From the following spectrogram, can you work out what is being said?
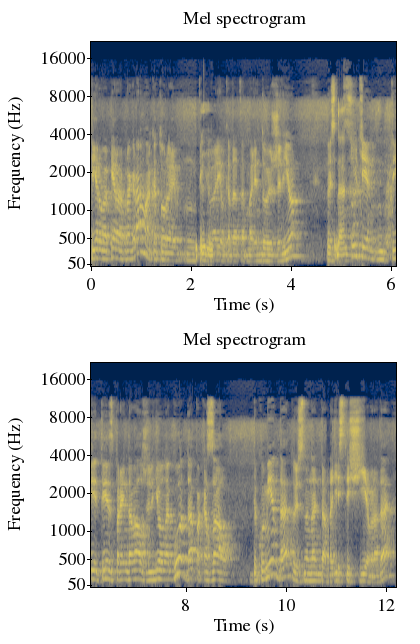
первая, первая программа, о которой ты mm говорил, когда там арендуешь жилье, то есть, да. по сути, ты, ты арендовал жилье на год, да, показал документ, да, то есть на, на, да, на 10 тысяч евро, да,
